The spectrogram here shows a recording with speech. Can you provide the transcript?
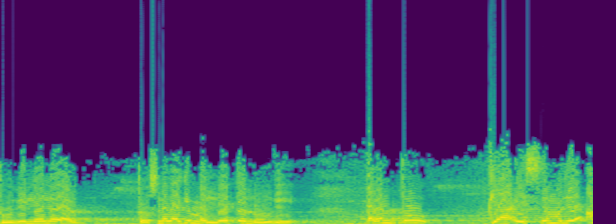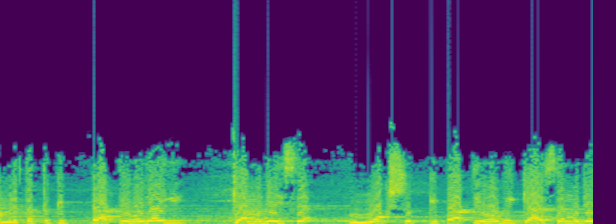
तू भी ले ले और तो उसने कहा कि मैं ले तो लूँगी, परंतु क्या इससे मुझे अमृतत्व की प्राप्ति हो जाएगी? क्या मुझे इससे मोक्ष की प्राप्ति होगी? क्या इससे मुझे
